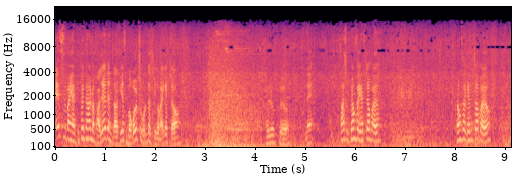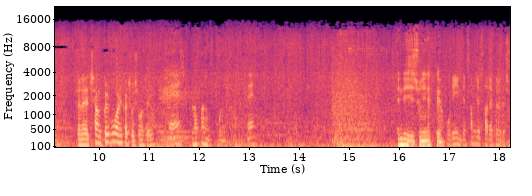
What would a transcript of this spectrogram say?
S 방향 디펜스 하면 봐줘야 된다. 뒤에서 먹을 줄 모른다 지금. 알겠죠? 살렸어요. 네. 다시 병사 계속 잡아요. 병사 계속 잡아요. 얘네 창 끌고 가니까 조심하세요. 네. 블락하는 거 보니까. 밴디지 존인했대요. 우리 이제 34레벨 됐죠.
